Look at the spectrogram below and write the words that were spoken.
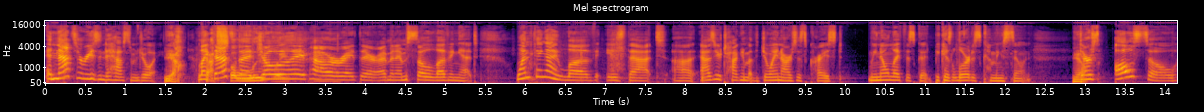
And that's a reason to have some joy. Yeah. Like absolutely. that's the joy power right there. I mean, I'm so loving it. One thing I love is that uh, as you're talking about the joy in ours is Christ, we know life is good because the Lord is coming soon. Yeah. There's also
